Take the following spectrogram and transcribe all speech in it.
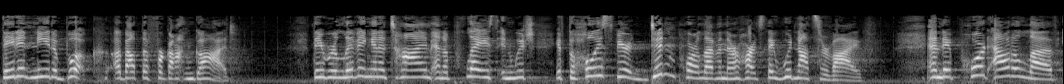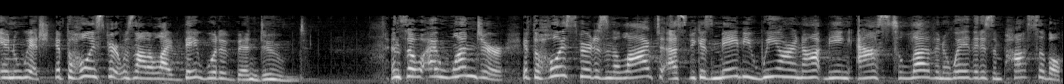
They didn't need a book about the forgotten God. They were living in a time and a place in which, if the Holy Spirit didn't pour love in their hearts, they would not survive. And they poured out a love in which, if the Holy Spirit was not alive, they would have been doomed. And so I wonder if the Holy Spirit isn't alive to us because maybe we are not being asked to love in a way that is impossible.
